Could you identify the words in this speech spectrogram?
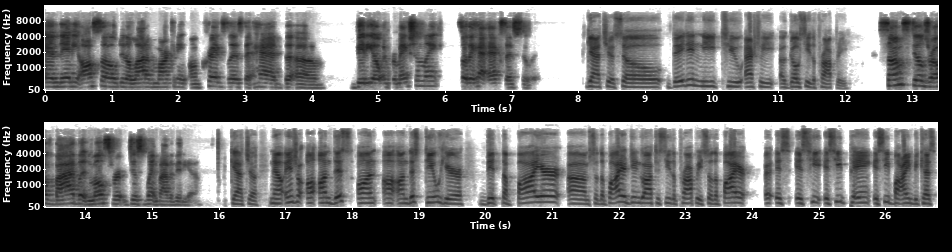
and then he also did a lot of marketing on Craigslist that had the um, video information link, so they had access to it. Gotcha. So they didn't need to actually uh, go see the property. Some still drove by, but most were, just went by the video. Gotcha. Now, Angel, on this on uh, on this deal here, did the buyer? Um, so the buyer didn't go out to see the property. So the buyer is is he is he paying? Is he buying because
